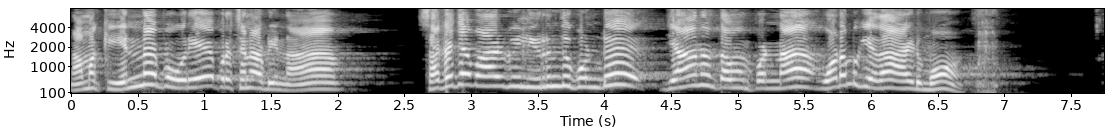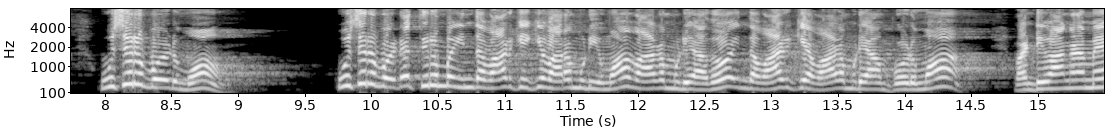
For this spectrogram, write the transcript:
நமக்கு என்ன இப்போ ஒரே பிரச்சனை அப்படின்னா சகஜ வாழ்வில் இருந்து கொண்டு தியானம் தவம் பண்ணால் உடம்புக்கு எதாவது ஆகிடுமோ உசுறு போயிடுமோ? உசுறு போயிட்டால் திரும்ப இந்த வாழ்க்கைக்கு வர முடியுமோ வாழ முடியாதோ? இந்த வாழ்க்கையை வாழ முடியாமல் போயிடுமோ? வண்டி வாங்கினமே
